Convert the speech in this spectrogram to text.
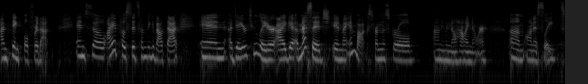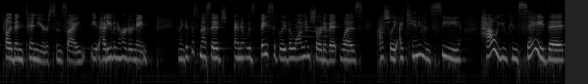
I'm thankful for that. And so I had posted something about that, and a day or two later, I get a message in my inbox from this girl. I don't even know how I know her, um, honestly. It's probably been 10 years since I had even heard her name. And I get this message, and it was basically the long and short of it was Ashley, I can't even see how you can say that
